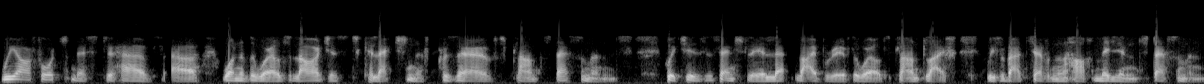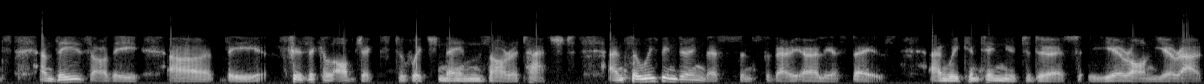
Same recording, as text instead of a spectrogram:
We are fortunate to have uh, one of the world's largest collection of preserved plant specimens, which is essentially a le- library of the world's plant life. We've about seven and a half million specimens, and these are the uh, the physical objects to which names are attached. And so we've been doing this since the very earliest days, and we continue to do it year on, year out,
